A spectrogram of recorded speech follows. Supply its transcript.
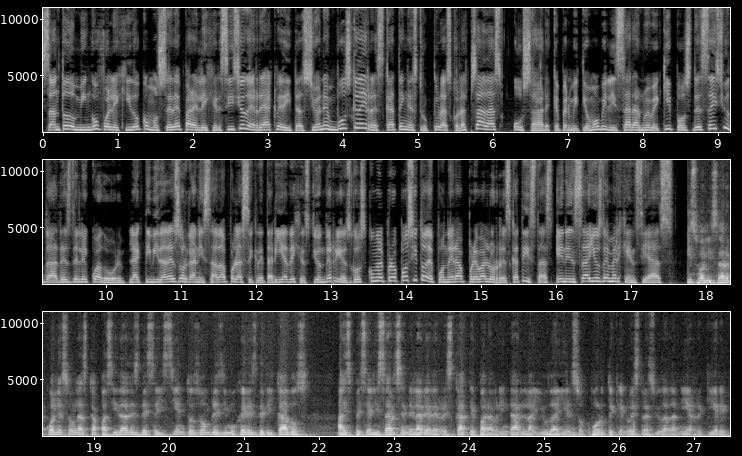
Santo Domingo fue elegido como sede para el ejercicio de reacreditación en búsqueda y rescate en estructuras colapsadas, USAR, que permitió movilizar a nueve equipos de seis ciudades del Ecuador. La actividad es organizada por la Secretaría de Gestión de Riesgos con el propósito de poner a prueba a los rescatistas en ensayos de emergencias. Visualizar cuáles son las capacidades de 600 hombres y mujeres dedicados a especializarse en el área de rescate para brindar la ayuda y el soporte que nuestra ciudadanía requiere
